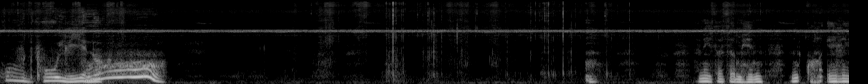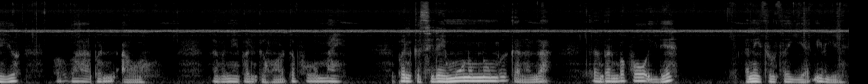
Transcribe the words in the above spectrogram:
โอ้ผู้อีหลีอะโอ้เนาะอันนี้ก็จะเห็นมันกล่องเอเลยอยู่เพราะว่าเพิ่นเอา แล้ววันนี้เพิ่นก็หอตะโพใหม่ เพิ่นก็สิได้หมูนุ่มๆเพื่อกันนั่นล่ะแต่เพิ่นบ่โพอีกเด้อันนี้สุดละเอียดอีหลีเลย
